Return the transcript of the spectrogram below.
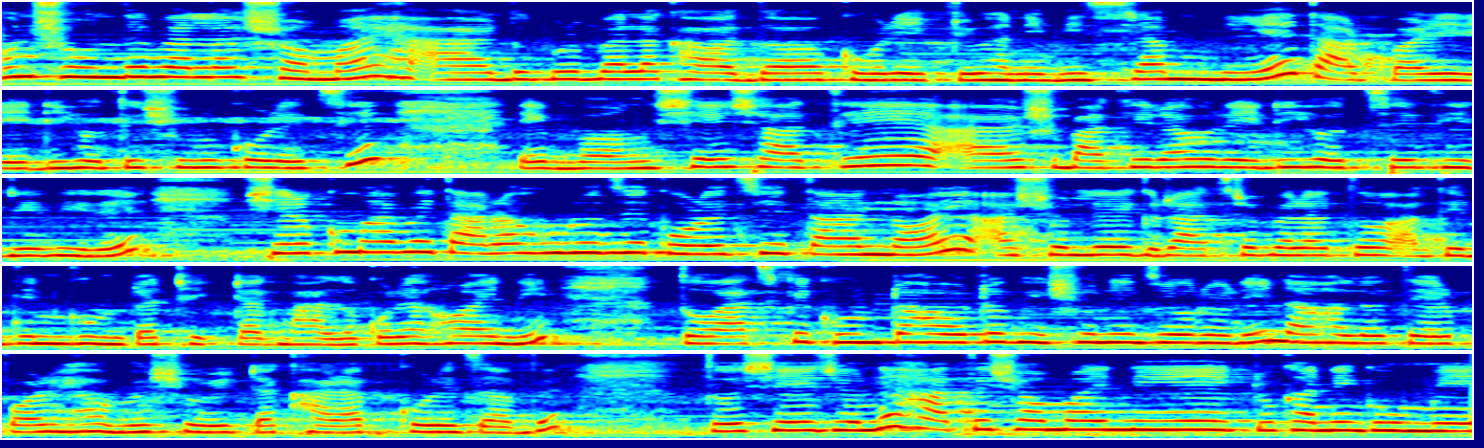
এখন সন্ধেবেলার সময় আর দুপুরবেলা খাওয়া দাওয়া করে একটুখানি বিশ্রাম নিয়ে তারপরে রেডি হতে শুরু করেছি এবং সেই সাথে আর বাকিরাও রেডি হচ্ছে ধীরে ধীরে। সেরকমভাবে তাড়াহুড়ো যে করেছি তা নয়, আসলে রাত্রেবেলা তো আগের দিন ঘুমটা ঠিকঠাক ভালো করে হয়নি। তো আজকে ঘুমটা হওয়াটা ভীষণই জরুরি, না হলে তো এরপরে হবে শরীরটা খারাপ করে যাবে। তো সেই জন্য হাতে সময় নিয়ে একটুখানি ঘুমিয়ে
